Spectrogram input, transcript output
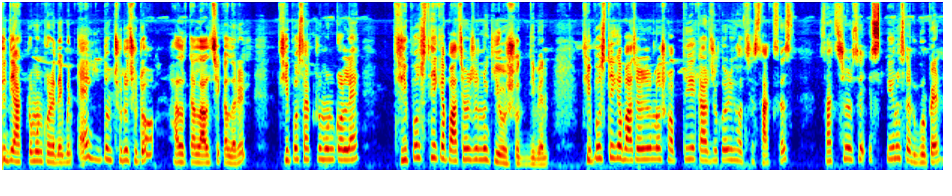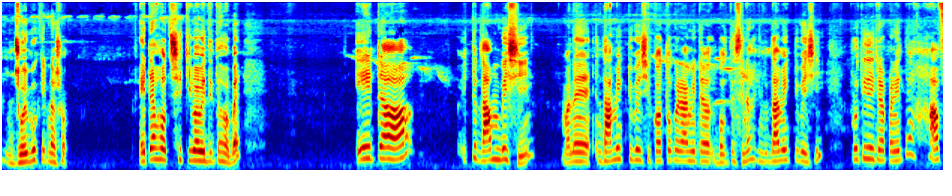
যদি আক্রমণ করে দেখবেন, একদম ছোট ছোট, হালকা লালচে কালারের থ্রিপোস আক্রমণ করলে থ্রিপোস থেকে বাঁচার জন্য কি ওষুধ দিবেন? থ্রিপোস থেকে বাঁচার জন্য সব থেকে কার্যকরী হচ্ছে সাকসেস সাকসেস হচ্ছে স্পিনোসাইড গ্রুপের জৈব কীটনাশক। এটা হচ্ছে কীভাবে দিতে হবে? এটা একটু দাম বেশি মানে দাম একটু বেশি, কত করে আমি এটা বলতেছি না, কিন্তু দাম একটু বেশি। প্রতি লিটার পানিতে হাফ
